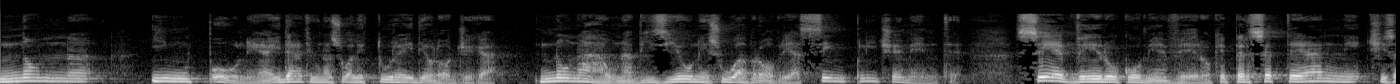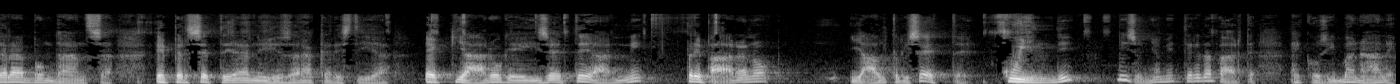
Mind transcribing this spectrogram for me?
non impone ai dati una sua lettura ideologica non ha una visione sua propria, semplicemente. Se è vero come è vero che per sette anni ci sarà abbondanza e per sette anni ci sarà carestia, è chiaro che i sette anni preparano gli altri sette. Quindi bisogna mettere da parte. È così banale.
